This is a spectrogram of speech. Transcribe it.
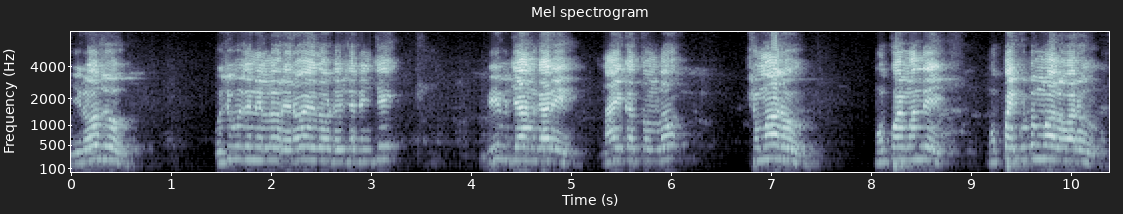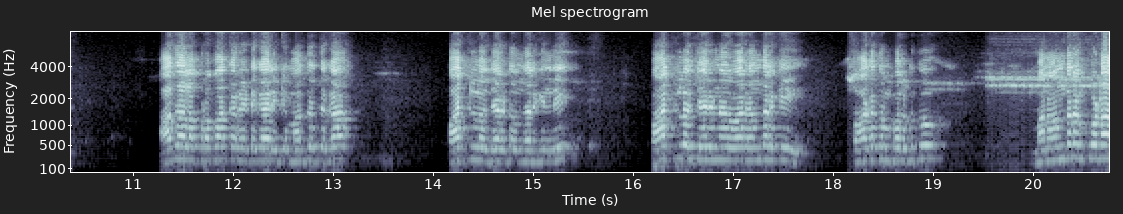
ఈరోజు భుజభుజ నెల్లూరు ఇరవై ఐదో డివిజన్ నుంచి బీబ్ జాన్ గారి నాయకత్వంలో సుమారు ముప్పై మంది ముప్పై కుటుంబాల వారు ఆదాల ప్రభాకర్ రెడ్డి గారికి మద్దతుగా పార్టీలో చేరడం జరిగింది. పార్టీలో చేరిన వారందరికీ స్వాగతం పలుకుతూ మనందరం కూడా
